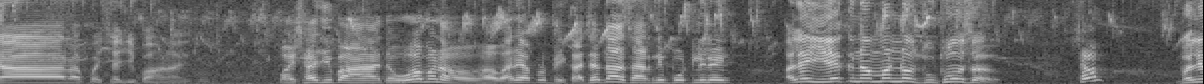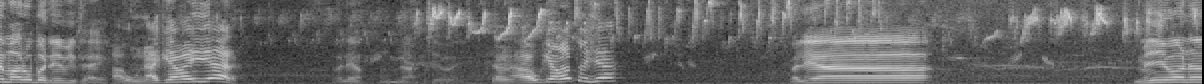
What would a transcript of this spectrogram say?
યાર આ પૈસાજી પહાણા આવ્યો પૈસાજી પહાણા તો. ઓ મને સવારે આપણે ભેગા થતા સારની પોટલી લઈને. અલે એક નંબરનો જૂઠો છે. સમ ભલે મારો બનેવી થાય. આવું ના કહેવાય યાર. અલે હું ના કહેવાય. આવું કહેવાતું છે? અલ્યા મેં મને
